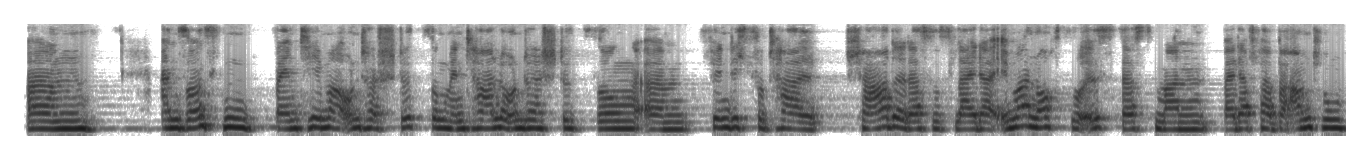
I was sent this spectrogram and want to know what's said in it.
Ähm, Ansonsten beim Thema Unterstützung, mentale Unterstützung, ähm, finde ich total schade, dass es leider immer noch so ist, dass man bei der Verbeamtung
